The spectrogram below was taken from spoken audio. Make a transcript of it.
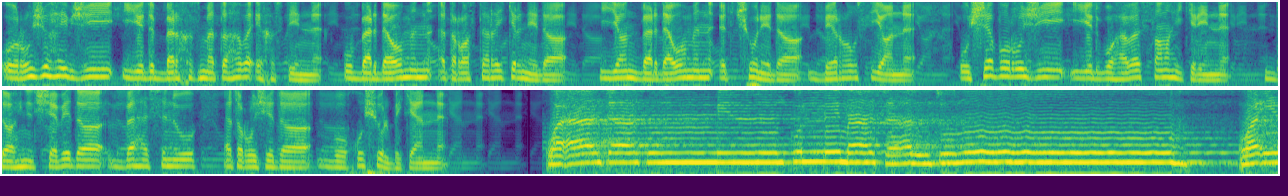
و روژو هیفجی یدبر خزمتها و اخستین و بردوامن ات راست ریکرنی دا یان بردوامن ات چونی دا بیروستیان و شب و روژی ید بو هوا سانهی کرین داهین شبه دا و ات روژی دا بو خوشول بکن. وآتاكم من كل ما سألتموه وإن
